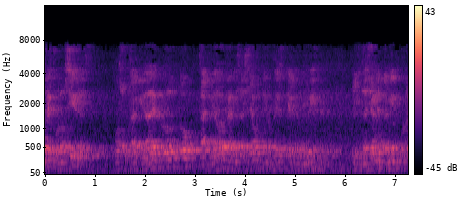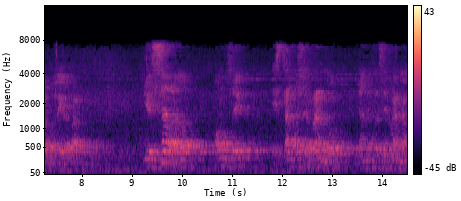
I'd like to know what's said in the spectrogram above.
reconocidas por su calidad de producto, calidad de organización en lo que es el periodismo. Felicitaciones también por la bodega aparte. Y el sábado 11 estamos cerrando ya nuestra semana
